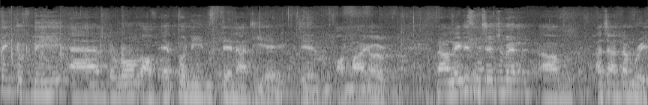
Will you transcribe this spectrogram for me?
Think of Me and the role of Eponine Thénardier in On My Own. Now, ladies and gentlemen, um, Ajahn Damri,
